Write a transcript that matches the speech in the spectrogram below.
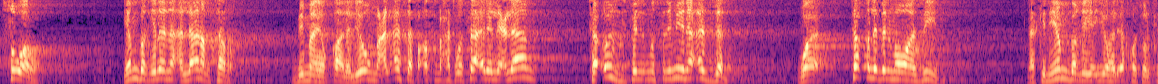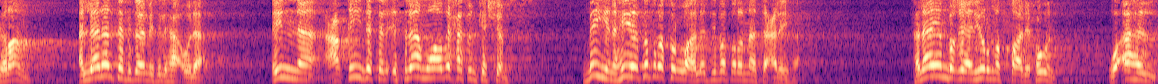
وصوره. ينبغي لنا أن لا نغتر بما يقال. اليوم مع الأسف أصبحت وسائل الإعلام تأز في المسلمين أزا وتقلب الموازين. لكن ينبغي أيها الإخوة الكرام أن لا نلتفت إلى مثل هؤلاء. إن عقيدة الإسلام واضحة كالشمس. بينة هي فطرة الله التي فطر الناس عليها. فلا ينبغي أن يرمى الصالحون وأهل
